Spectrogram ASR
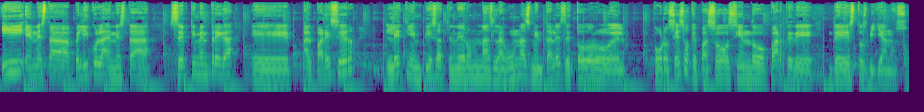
Y en esta película, en esta séptima entrega, eh, al parecer Letty empieza a tener unas lagunas mentales de todo el proceso que pasó siendo parte de, de estos villanos.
